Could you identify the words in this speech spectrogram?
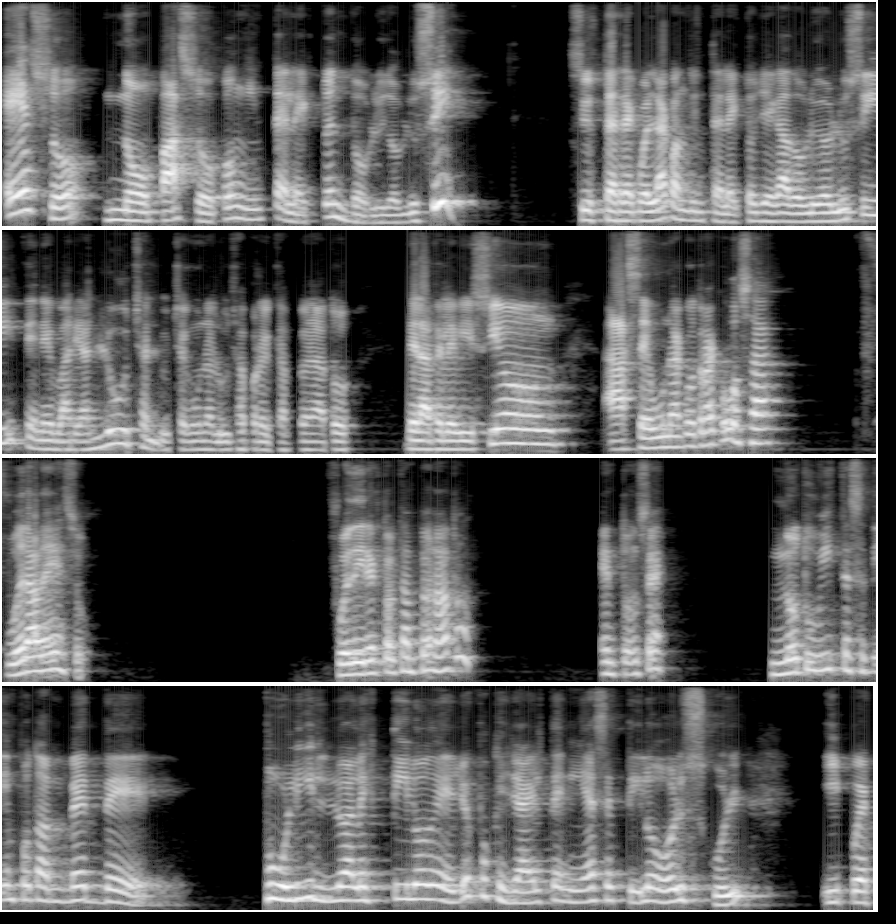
Eso no pasó con Intelecto en WWC. Si usted recuerda, cuando Intelecto llega a WWC, tiene varias luchas, lucha en una lucha por el campeonato de la televisión, hace una que otra cosa. Fuera de eso, fue directo al campeonato. Entonces, no tuviste ese tiempo tal vez de pulirlo al estilo de ellos porque ya él tenía ese estilo old school y pues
